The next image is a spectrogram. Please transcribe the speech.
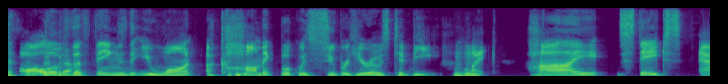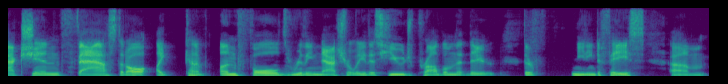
all of Yeah. the things that you want a comic book with superheroes to be. Mhm. like high stakes action fast it all like kind of unfolds really naturally this huge problem that they're they're needing to face. Um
